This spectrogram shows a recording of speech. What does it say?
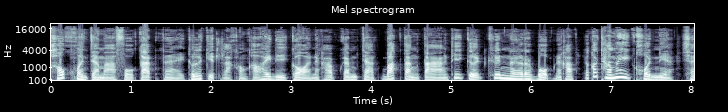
เขาควรจะมาโฟกัสในธุรกิจหลักของเขาให้ดีก่อนนะครับกำจัดบั๊กต่างๆ ที่เกิดขึ้นในระบบนะครับ แล้วก็ทำให้คนเนี่ยใช้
